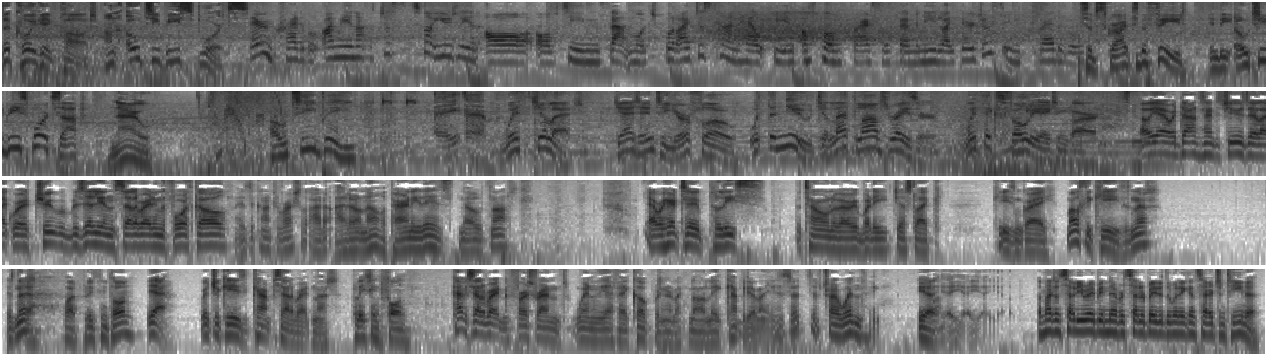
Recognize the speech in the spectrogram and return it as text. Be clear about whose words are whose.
Speaker 1: The Koigig Pod on OTB Sports.
Speaker 2: They're incredible. I mean, I'm just not usually in awe of teams that much, but I just can't help being awe of Barcelona Femení. Like, they're just incredible.
Speaker 1: Subscribe to the feed in the OTB Sports app now.
Speaker 3: OTB AM.
Speaker 1: With Gillette. Get into your flow with the new Gillette Labs Razor with exfoliating bar.
Speaker 4: Oh yeah, we're dancing into Tuesday like we're a troop of Brazilians celebrating the fourth goal. Is it controversial? I don't, I don't know. Apparently it is. No, it's not. Yeah, we're here to police the tone of everybody, just like Keys and Gray. Mostly Keys, isn't it? Isn't it?
Speaker 5: Yeah. What, policing tone?
Speaker 4: Yeah. Richard Keys can't be celebrating that.
Speaker 6: Policing fun.
Speaker 4: Can't be celebrating the first round win in the FA Cup when you're like non-league. Can't be doing that. You're just trying to win the thing.
Speaker 5: Yeah, yeah, yeah, yeah, yeah. Imagine Saudi Arabia never celebrated the win against Argentina.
